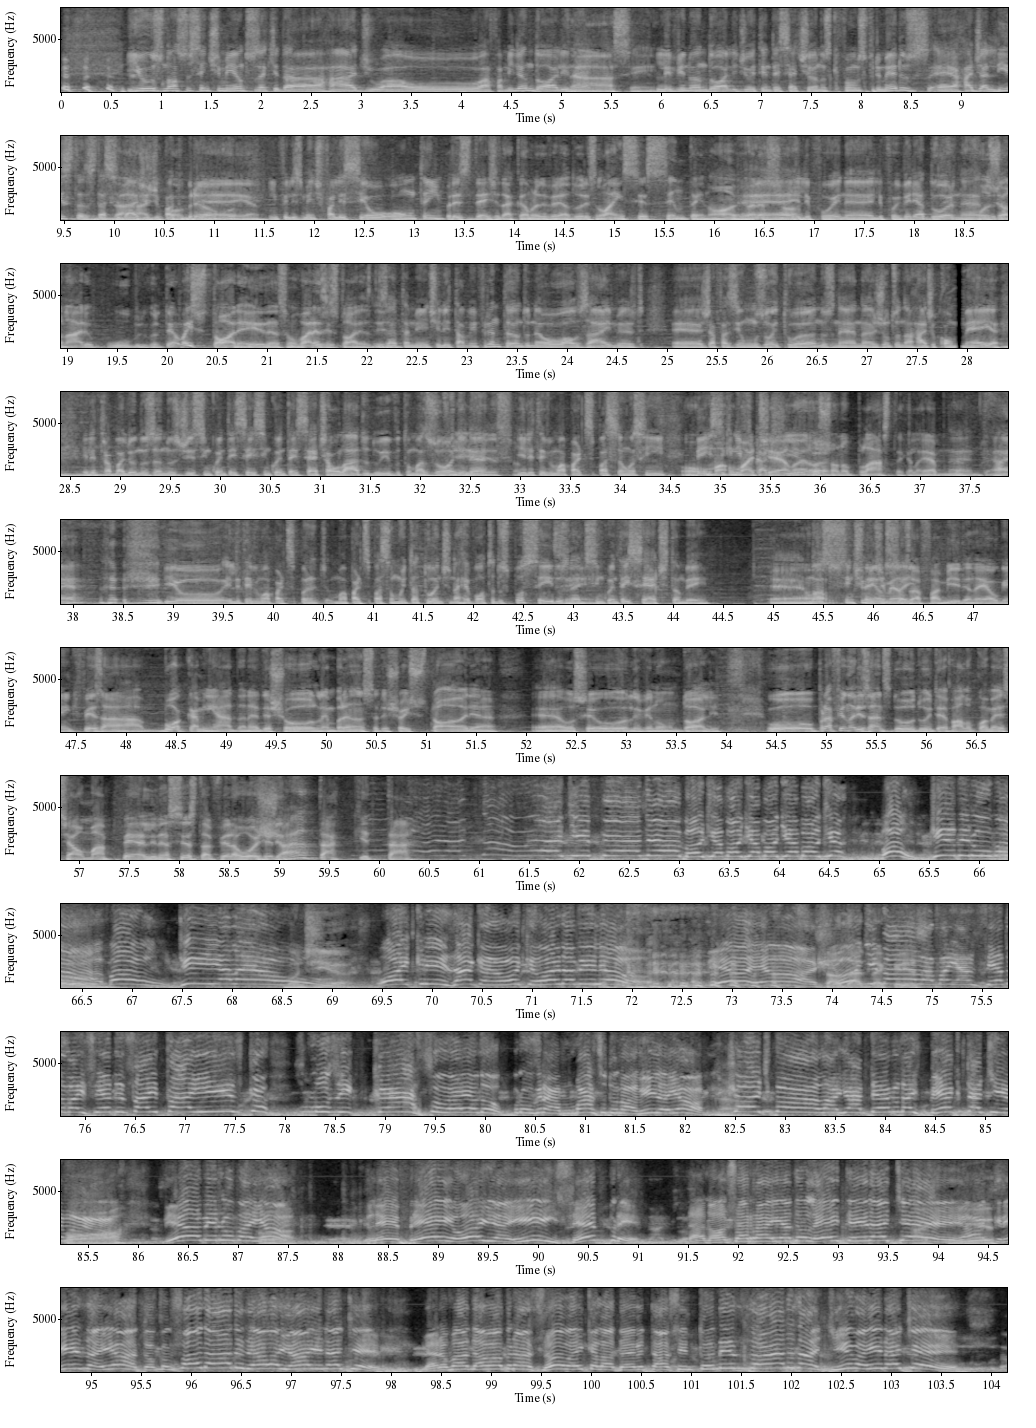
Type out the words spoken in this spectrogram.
E os nossos sentimentos aqui da rádio ao a família Andoli, né? Ah, sim. Levino Andoli, de 87 anos, que foi um dos primeiros eh, radialistas da, cidade de Pato Colmeia. Branco. Infelizmente faleceu ontem. Presidente da Câmara de Vereadores lá em 69, olha É, só. ele foi, né? Ele foi vereador, né? Funcionário público. Tem uma história aí, né? São várias histórias dele. Exatamente, ele estava enfrentando né, o Alzheimer eh, já fazia uns oito anos, né? na- junto na Rádio Colmeia. Uhum. Ele trabalhou nos anos de 56, 57 ao lado do Ivo Tomazoni, né? Isso. E ele teve uma participação assim O, bem Ma- o significativa. Marcello era o sonoplasta naquela época. né? Ah, é? e o, ele teve uma, participante, uma participação muito atuante na revolta dos poceiros, né? De 57 também. É, Nossos sentimentos aí. da família, né? É alguém que fez a boa caminhada, né? Deixou lembrança, deixou história. É, o seu Levino Dolly. O para finalizar antes do, do intervalo comercial, uma pele, né? Sexta-feira hoje Já? ele tá que tá. É de pedra. Bom dia, bom dia, bom dia, bom dia. Bom dia, Biruba. Oh. Bom dia, Léo. Bom dia. Oi, Cris. Ah, que oi, que oi, Navilho. eu, eu, show Saudade de bola. Amanhã cedo vai ser de sair faísca. Musicaço, velho, do programaço do Navilho aí, ó. Show de bola. Já temos na expectativa. Ó. Viu, Biruba aí, ó. Lembrei hoje aí, sempre, da nossa rainha do leite, hein, né, tchê? A Cris aí, ó, tô com saudade dela já, aí, né, tchê? Quero mandar um abração aí, que ela deve estar tá sintonizada na diva aí, né, tchê?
